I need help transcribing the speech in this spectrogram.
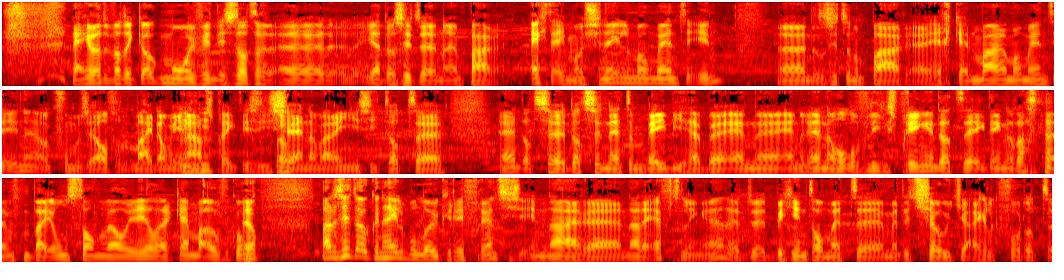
nee, wat, wat ik ook mooi vind is dat er, eh, ja, er zitten een, een paar echt emotionele momenten in. Eh, er zitten een paar eh, herkenbare momenten in. hè. Ook voor mezelf. Wat mij dan weer Mhm. aanspreekt is die Ja. scène waarin je ziet dat, eh, hè, dat, ze, dat ze net een baby hebben en, en rennen, hollen, vliegen, springen. Dat, ik denk dat dat bij ons dan wel weer heel herkenbaar overkomt. Ja. Maar er zitten ook een heleboel leuke referenties in naar, naar de Efteling. Hè. Het, het begint al met, met het showtje eigenlijk voordat,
